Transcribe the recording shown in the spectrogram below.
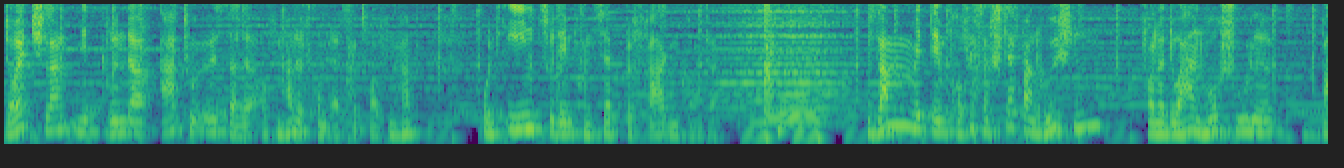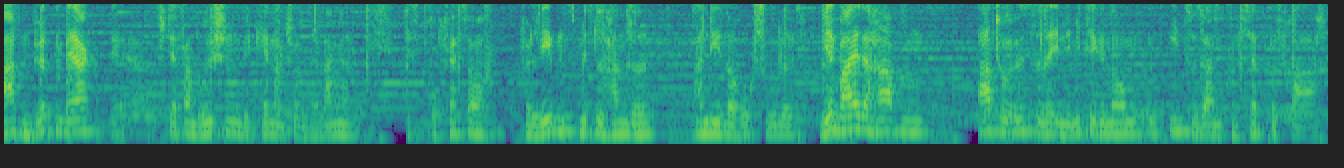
Deutschland-Mitgründer Arthur Österle auf dem Handelskongress getroffen habe und ihn zu dem Konzept befragen konnte. Zusammen mit dem Professor Stefan Rüschen von der Dualen Hochschule Baden-Württemberg, der Stefan Rüschen, wir kennen uns schon sehr lange, ist Professor für Lebensmittelhandel an dieser Hochschule. Wir beide haben Arthur Österle in die Mitte genommen und ihn zu seinem Konzept befragt.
